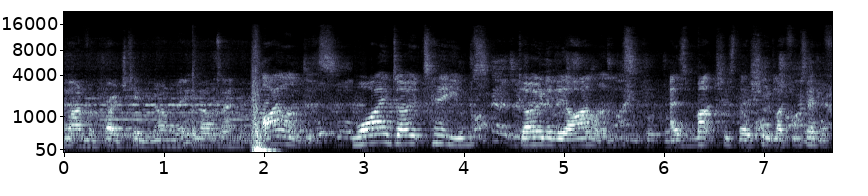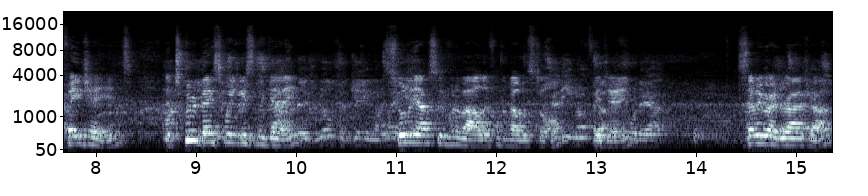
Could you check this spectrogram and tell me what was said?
might have approached him, you know what I mean? You know what I'm saying? Islanders. Why don't teams go to the islands as much as they should? Like, for example, Fijians, the two best wingers in the game, Suliasi Vunivalu from the Melbourne Storm, Fijian, Semi Raja,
